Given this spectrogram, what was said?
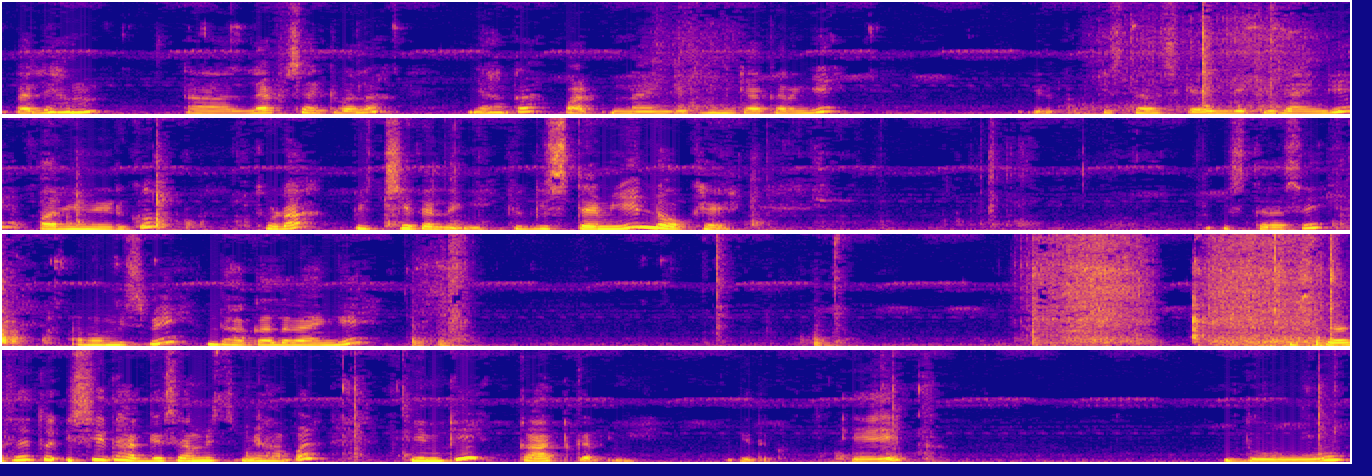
पहले हम लेफ़्ट साइड वाला यहाँ का पार्ट बनाएँगे तो हम क्या करेंगे? इस तरह से क्या लेके जाएँगे, और ये नीड को थोड़ा पीछे कर लेंगे, क्योंकि इस टाइम ये लॉक है। इस तरह से अब हम इसमें धागा लगाएँगे। इस तरह से तो इसी धागे से हम इसमें यहाँ पर तीन की काट करेंगे। ये देखो, एक, दो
